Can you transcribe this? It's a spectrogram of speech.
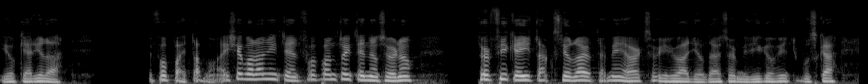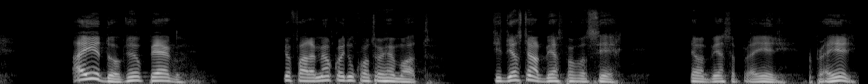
e eu quero ir lá. Ele falou, pai, tá bom. Aí chegou lá, não entendo. Ele falou, pai, não tô entendendo, senhor, não. O senhor fica aí, tá com o celular eu também. A hora que o senhor enjoar de andar, o senhor me liga, eu venho te buscar. Aí, Douglas, eu pego. Eu falo, a mesma coisa de um controle remoto. Se Deus tem uma benção para você, tem uma benção para ele, para ele,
